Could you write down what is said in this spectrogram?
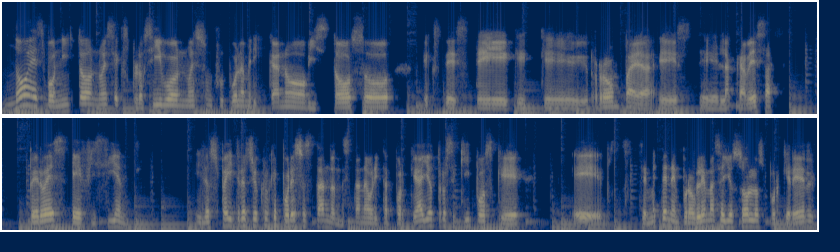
No es bonito, no es explosivo, no es un fútbol americano vistoso, este, que, rompa este, la cabeza, pero es eficiente. Y los Patriots yo creo que por eso están donde están ahorita, porque hay otros equipos que eh, se meten en problemas ellos solos por querer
